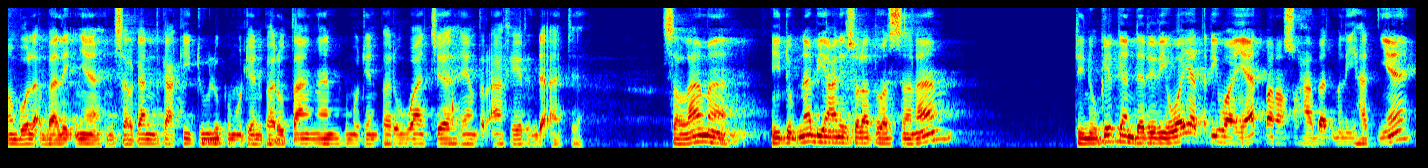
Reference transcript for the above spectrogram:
membolak-baliknya. Misalkan kaki dulu, kemudian baru tangan, kemudian baru wajah, yang terakhir tidak ada. Selama hidup Nabi Alaihissalam dinukilkan dari riwayat-riwayat para sahabat melihatnya,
